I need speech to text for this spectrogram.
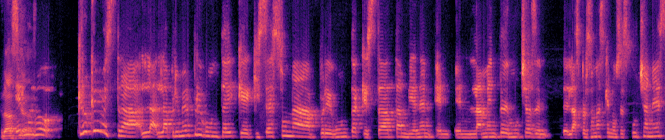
Gracias. Creo que nuestra, la, primera pregunta, y que quizás es una pregunta que está también en, en, la mente de muchas de, las personas que nos escuchan, es,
